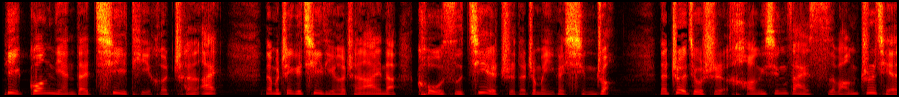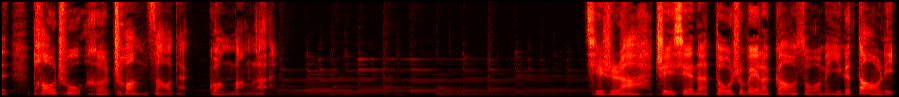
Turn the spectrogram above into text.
一光年的气体和尘埃。那么这个气体和尘埃呢，酷似戒指的这么一个形状。那这就是恒星在死亡之前抛出和创造的光芒了。其实啊，这些呢都是为了告诉我们一个道理：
